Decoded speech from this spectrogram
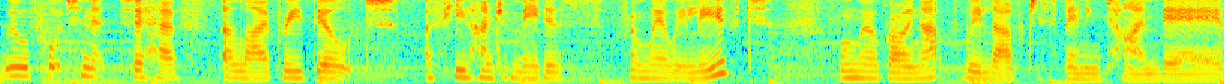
We were fortunate to have a library built a few hundred metres from where we lived. When we were growing up, we loved spending time there.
